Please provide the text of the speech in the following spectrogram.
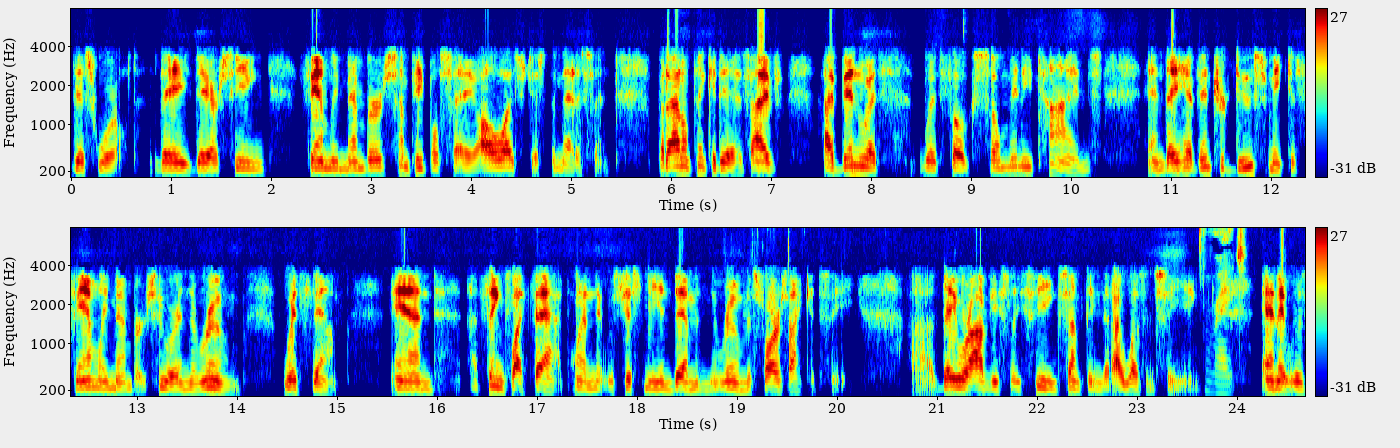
this world. They they are seeing family members. Some people say, "Oh, it's just the medicine," but I don't think it is. I've I've been with with folks so many times, and they have introduced me to family members who are in the room with them, and uh, things like that. When it was just me and them in the room, as far as I could see. Uh, they were obviously seeing something that I wasn't seeing. Right. And it was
